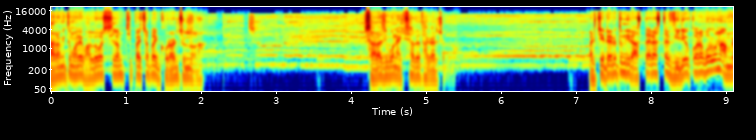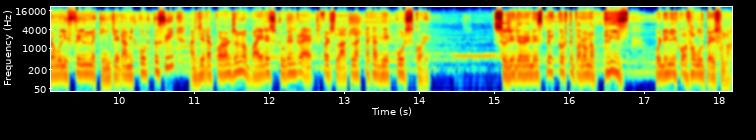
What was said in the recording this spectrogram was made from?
আর আমি তোমারে ভালোবাসছিলাম চিপাই চাপাই ঘোরার জন্য না, সারা জীবন একসাথে থাকার জন্য। আর যেটারে তুমি রাস্তায় রাস্তায় ভিডিও করা বলো না, আমরা বলি ফিল্ম মেকিং যেটা আমি করতেছি আর যেটা করার জন্য বাইরের স্টুডেন্টরা অ্যাট ফার্স্ট লাখ লাখ টাকা দিয়ে কোর্স করে। সো যেটা রেসপেক্ট করতে পারো না প্লিজ ওটা নিয়ে কথা বলতে এসো না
